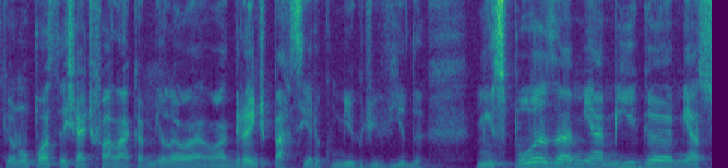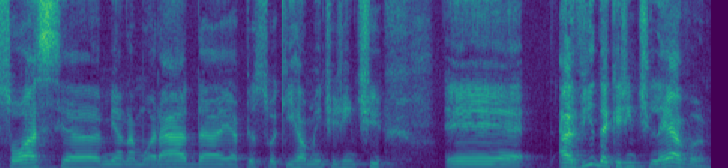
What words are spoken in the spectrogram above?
que eu não posso deixar de falar, a Camila é uma, uma grande parceira comigo de vida. Minha esposa, minha amiga, minha sócia, minha namorada, é a pessoa que realmente a gente. É, a vida que a gente leva,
